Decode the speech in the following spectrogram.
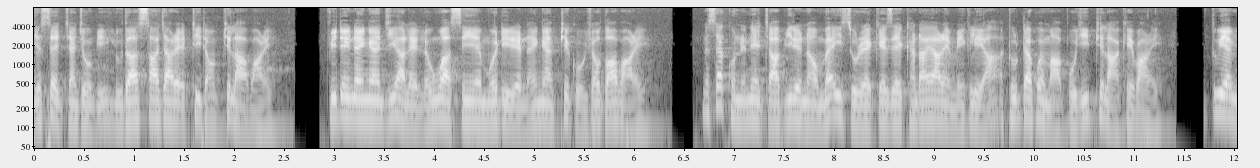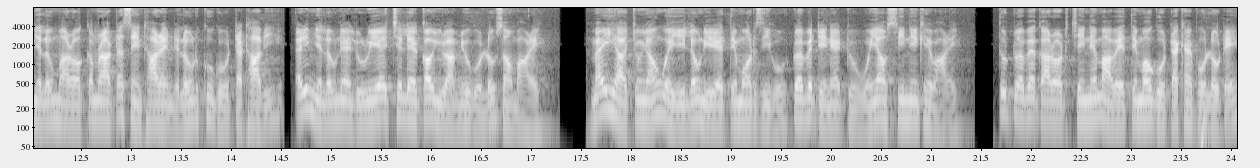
ရက်ဆက်ကြမ်းကြုံပြီးလူသားစားကြတဲ့အထီတောင်ဖြစ်လာပါတယ်။ဖီတိန်နိုင်ငံကြီးကလည်းလုံးဝဆင်းရဲမွဲတေတဲ့နိုင်ငံဖြစ်ကိုရောက်သွားပါတယ်။ 29နှစ်ကြာပြီးတဲ့နောက်မက်အီဆိုတဲ့ကယ်ဆယ်ခံထားရတဲ့မိန်းကလေးဟာအထူးတပ်ဖွဲ့မှာဗိုလ်ကြီးဖြစ်လာခဲ့ပါတယ်။သူ့ရဲ့မျက်လုံးမှာတော့ကင်မရာတက်ဆင်ထားတဲ့မျက်လုံးတစ်ခုကိုတက်ထားပြီးအဲ့ဒီမျက်လုံးနဲ့လူတွေရဲ့ချစ်လက်ကောက်ယူတာမျိုးကိုလှုပ်ဆောင်ပါတယ်။မက်အီဟာကြုံရောင်းဝယ်ရေးလုပ်နေတဲ့တင်မောတစီကိုတွဲဘက်တင်နဲ့အတူဝင်ရောက်စီးနင်းခဲ့ပါတယ်။သူ့တွဲဘက်ကတော့တစ်ချိန်တည်းမှာပဲတင်မောကိုတိုက်ခိုက်ဖို့လုပ်တယ်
